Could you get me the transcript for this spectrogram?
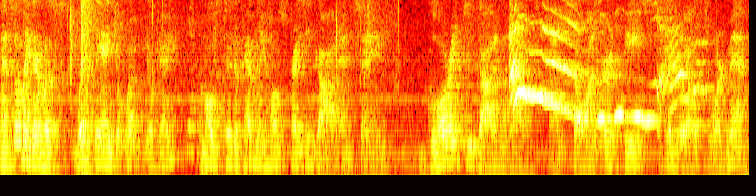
and suddenly there was with the angel, what, you okay? Yeah. A multitude of heavenly hosts praising God and saying, Glory to God in the ah! highest, and so on earth peace, goodwill toward men.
